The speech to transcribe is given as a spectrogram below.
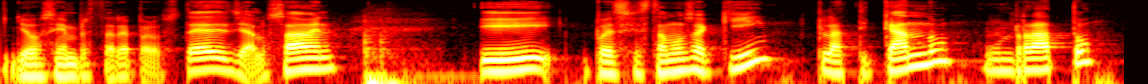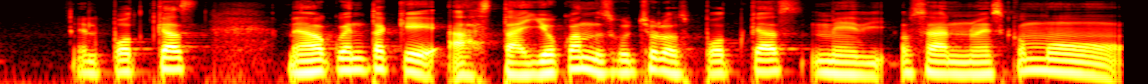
Yo siempre estaré para ustedes, ya lo saben. Y pues estamos aquí platicando un rato. El podcast, me he dado cuenta que hasta yo cuando escucho los podcasts, me, o sea, no es como,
